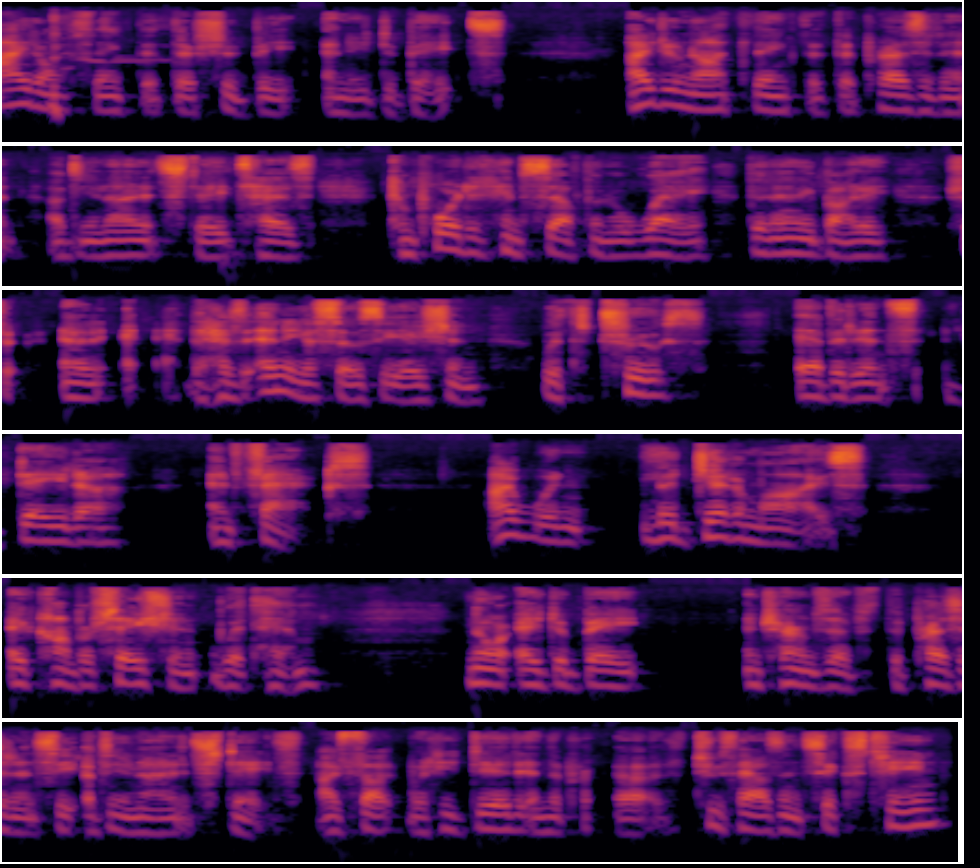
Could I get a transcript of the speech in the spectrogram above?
I don't think that there should be any debates. I do not think that the President of the United States has comported himself in a way that anybody should, and has any association with truth, evidence, data, and facts. I wouldn't legitimize a conversation with him nor a debate in terms of the presidency of the United States. I thought what he did in the uh, 2016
